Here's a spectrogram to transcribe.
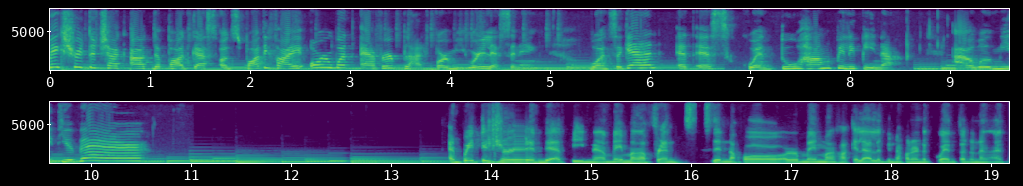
make sure to check out the podcast on Spotify or whatever platform you are listening. Once again, it is Kwentuhang Pilipina. I will meet you there! I'm pretty sure hindi Athena, may mga friends din ako or may mga kakilala din ako na nagkwento na ng ano.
